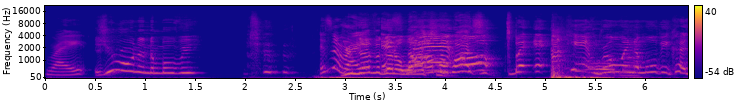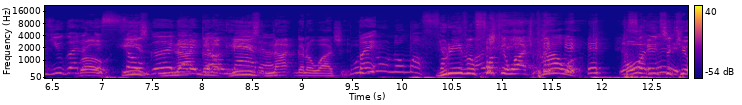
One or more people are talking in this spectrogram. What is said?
Right? Is you ruining the movie? It's alright. never gonna not watch at it. Watch all- But it, I can't ruin the movie because you're gonna. Bro, it's so he's good not that it gonna. don't he's not gonna watch it. Boy, But- you don't know my. you Fucking didn't even life. fucking watch Power Yes, or I. Insecure.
